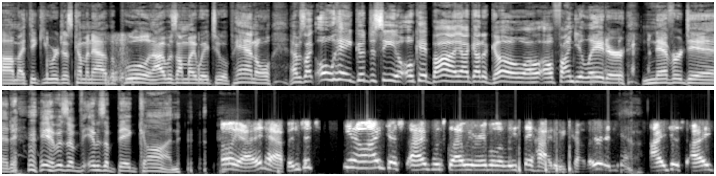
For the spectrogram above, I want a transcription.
Um, I think you were just coming out of the pool, and I was on my way to a panel. I was like, "Oh, hey, good to see you. Okay, bye. I gotta go. I'll, I'll find you later." Never did. it was a it was a big con. oh yeah, it happens. It's you know, I just I was glad we were able to at least say hi to each other, and Yeah. I just I.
